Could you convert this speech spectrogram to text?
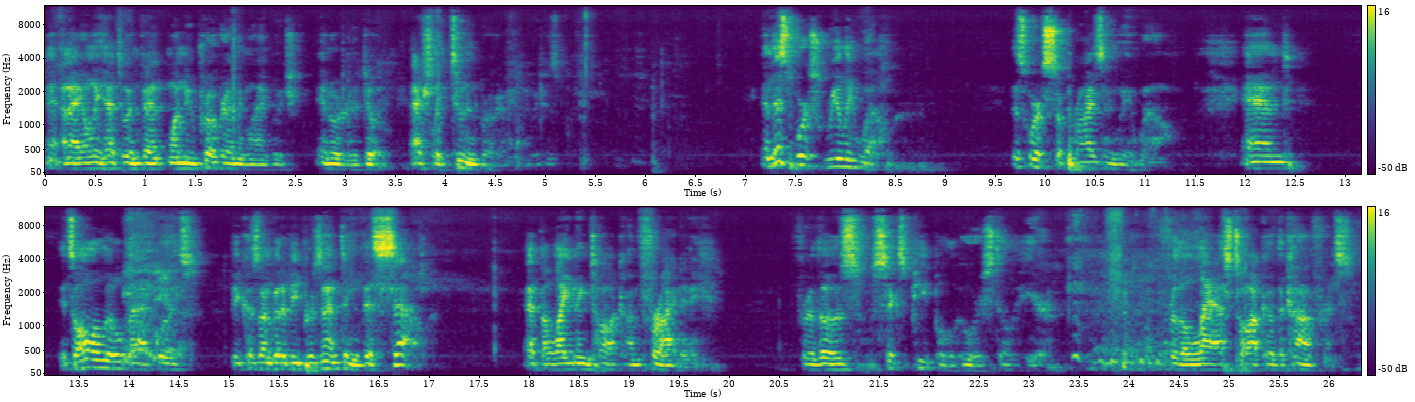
And I only had to invent one new programming language in order to do it. Actually, two new programming languages. And this works really well. This works surprisingly well. And it's all a little backwards because I'm going to be presenting this cell at the lightning talk on Friday for those six people who are still here for the last talk of the conference.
